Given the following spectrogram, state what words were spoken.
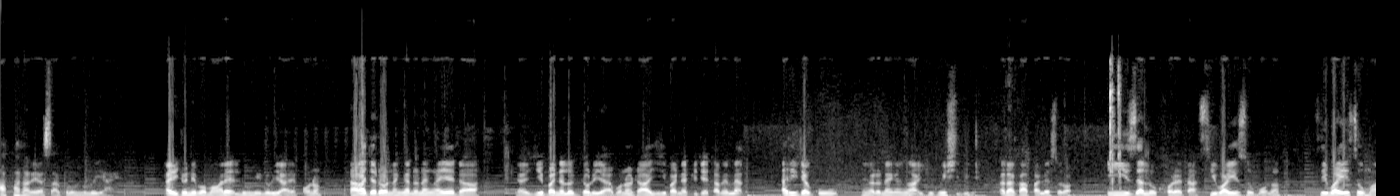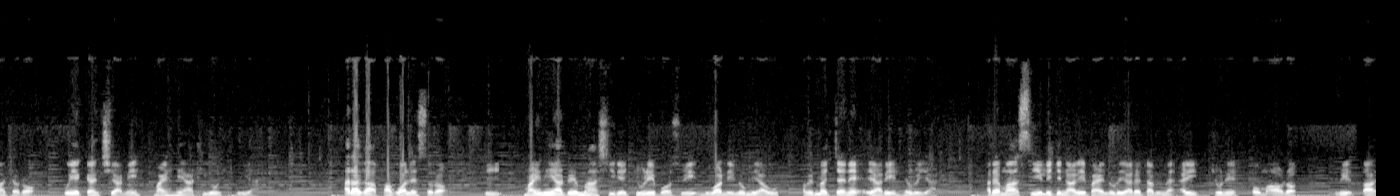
အဖတ်နာတွေအစအကုန်လုံးလုပ်လို့ရတယ်အဲ့ဒီကျွန်းတွေပေါ်မှာလည်းလူနေလို့ရတယ်ပေါ့နော်ဒါကကြတော့နိုင်ငံတော်နိုင်ငံရဲ့ဒါရေပိုင်နဲ့လို့ပြောလို့ရတယ်ပေါ့နော်ဒါရေပိုင်နဲ့ဖြစ်တယ်ဒါပေမဲ့အဲ့ဒီတက်ကိုနိုင်ငံတော်နိုင်ငံကယူခွင့်ရှိသေးတယ်အဲ့ဒါကဘာလဲဆိုတော့ EZ လို့ခေါ်တဲ့ဒါစီဝါရေးစုံပေါ့နော်စီဝါရေးစုံမှာကျတော့ကိုယ့်ရဲ့ကန်ချီကနေမိုင်း200အထိကိုယူရတယ်အဲ့ဒါကဘာကွာလဲဆိုတော့ဒီမိုင်း200အတွင်းမှာရှိတဲ့ကျွန်းတွေပေါ်ဆိုရင်လူကနေလို့မရဘူးဒါပေမဲ့ကျန်တဲ့အရာတွေလုပ်လို့ရတယ်အဲ့ဒါမှစီးလေးကျင်တာတွေဘိုင်လုပ်လို့ရတယ်ဒါပေမဲ့အဲ့ဒီကျွန်းတွေပေါ်မှာတော့ဒီသား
